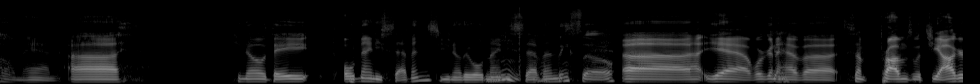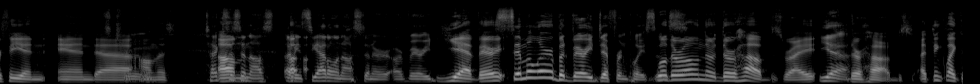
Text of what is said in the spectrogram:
Oh man, uh, you know they old ninety sevens. You know the old Mm, I think so. Uh, yeah, we're gonna Okay. have uh, some problems with geography and and uh, on this. Texas um, and Austin. I uh, mean, Seattle and Austin are, are very Yeah, very similar but very different places. well. They're own their, their hubs, right? Yeah. They're hubs. I think like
